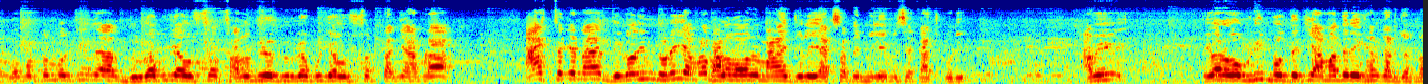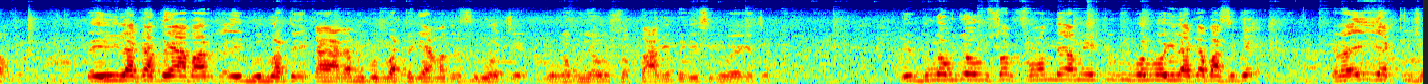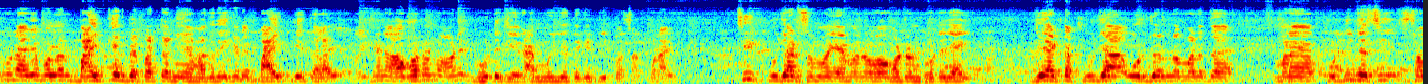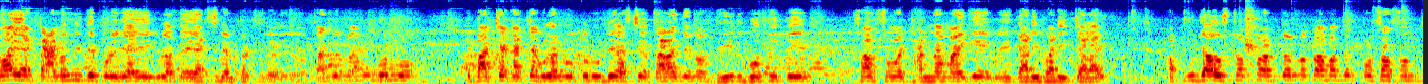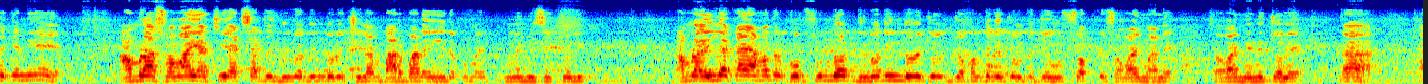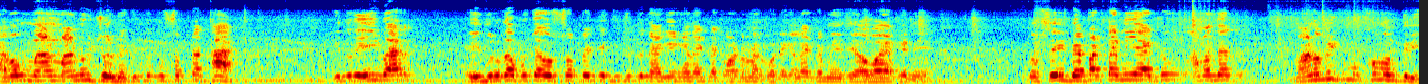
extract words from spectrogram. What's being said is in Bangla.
সর্বপ্রথম বলছি যে দুর্গাপূজা উৎসব, শারদীয় দুর্গাপূজা উৎসবটাকে আমরা আজ থেকে না, দীর্ঘদিন ধরেই আমরা ভালোভাবে মানাই চলি, একসাথে মিলেমিশে কাজ করি। আমি এবার অগ্রিম বলতেছি আমাদের এখানকার জন্য। এই এলাকাতে আবার এই বুধবার থেকে আগামী বুধবার থেকে আমাদের শুরু হচ্ছে। দুর্গাপূজা উৎসব তো আগে থেকেই শুরু হয়ে গেছে। এই দুর্গাপুজো উৎসব সম্বন্ধে আমি এইটুকুই বলব এলাকাবাসীকে। কেন এই এক কিছুক্ষণ আগে বললেন বাইকের ব্যাপারটা নিয়ে আমাদের, এখানে বাইক দিয়ে চালাই। এখানে অঘটন অনেক ঘটেছে রামগঞ্জে থেকে পোশাক পড়াই ঠিক পূজার সময় এমন অঘটন ঘটে যায় যে একটা পূজা, ওর জন্য মানে তা মানে প্রতিবেশী সবাই একটা আনন্দিতে পড়ে যায় এইগুলাতে অ্যাক্সিডেন্ট ফ্যাক্সিডেন্ট তার জন্য আমি বলব বাচ্চা কাচ্চাগুলো নতুন উঠে আসছে, তারা যেন ধীর গতিতে সব সময় ঠান্ডা মাইকে গাড়ি ফাড়ি চালায়। পূজা উৎসবটার জন্য তো আমাদের প্রশাসন থেকে নিয়ে আমরা সবাই আছি একসাথে দীর্ঘদিন ধরে ছিলাম বারবার এই রকমের মিলেমিশে চলি। আমরা এলাকায় আমাদের খুব সুন্দর দীর্ঘদিন ধরে চল, যখন থেকে চলতেছে উৎসবকে সবাই মানে সবাই মেনে চলে হ্যাঁ এবং মানুষ চলবে, কিন্তু উৎসবটা থাক। কিন্তু এইবার এই দুর্গাপূজা উৎসবের যে কিছুদিন আগে এখানে একটা ঘটনা ঘটে গেল, একটা মেয়ে যে নিয়ে। তো সেই ব্যাপারটা নিয়ে একটু আমাদের মানবিক মুখ্যমন্ত্রী।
